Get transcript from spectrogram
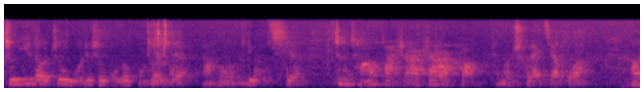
周一到周五这是五个工作日，然后六七，正常的话是二十二号才能出来结果。啊，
